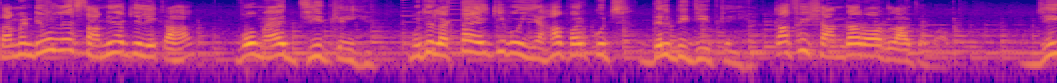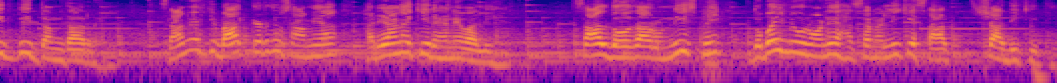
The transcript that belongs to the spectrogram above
सामन ड्यूल ने सामिया के लिए कहा, वो मैच जीत गई हैं। मुझे लगता है कि वो यहाँ पर कुछ दिल भी जीत गई हैं। काफ़ी शानदार और लाजवाब। जीत भी दमदार रही। सामिया की बात करें तो सामिया हरियाणा की रहने वाली हैं। साल 2019 में दुबई में उन्होंने हसन अली के साथ शादी की थी।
